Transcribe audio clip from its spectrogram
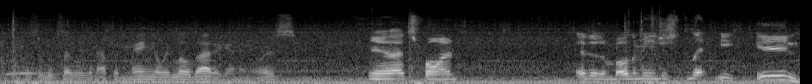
Because it looks like we're gonna have to manually load that again anyways. Yeah, that's fine. That doesn't bother me. Just let me in.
